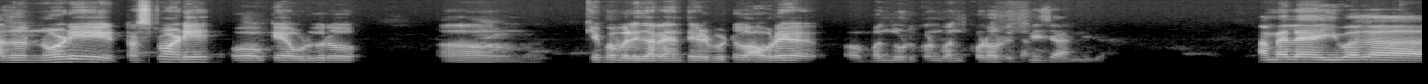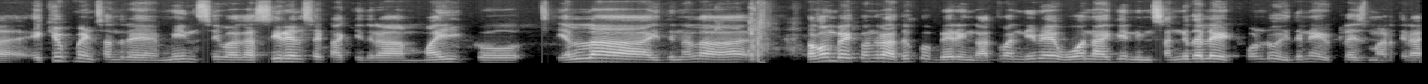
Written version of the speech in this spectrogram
ಅದು ನೋಡಿ ಟ್ರಸ್ಟ್ ಮಾಡಿ ಓಕೆ ಹುಡುಗರು ಕೇಪಬಲ್ ಇದಾರೆ ಅಂತ ಹೇಳ್ಬಿಟ್ಟು ಅವರೇ ಬಂದು ಹುಡ್ಕೊಂಡು ಬಂದು ಕೊಡೋರು ಇದ್ದಾರೆ ನಿಜ ನಿಜ. ಆಮೇಲೆ ಇವಾಗ ಎಕ್ವಿಪ್ಮೆಂಟ್ಸ್ ಅಂದ್ರೆ ಮೀನ್ಸ್ ಇವಾಗ ಸೀರಿಯಲ್ ಸೆಟ್ ಹಾಕಿದ್ರ ಮೈಕ್ ಎಲ್ಲ ಇದನ್ನೆಲ್ಲ ತಗೊಬೇಕು ಅಂದ್ರೆ ಅದಕ್ಕೂ ಬೇರಿಂಗ್ ಅಥವಾ ನೀವೇ ಓನ್ ಆಗಿ ನಿಮ್ ಸಂಘದಲ್ಲೇ ಇಟ್ಕೊಂಡು ಇದನ್ನೇ ಯುಟಿಲೈಸ್ ಮಾಡ್ತೀರಾ?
